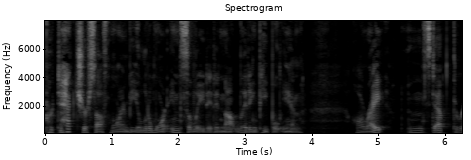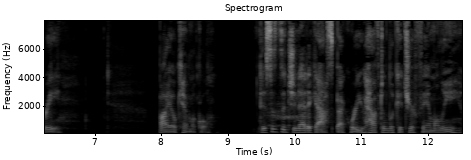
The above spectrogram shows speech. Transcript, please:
protect yourself more and be a little more insulated and not letting people in. All right. And step three biochemical this is the genetic aspect where you have to look at your family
